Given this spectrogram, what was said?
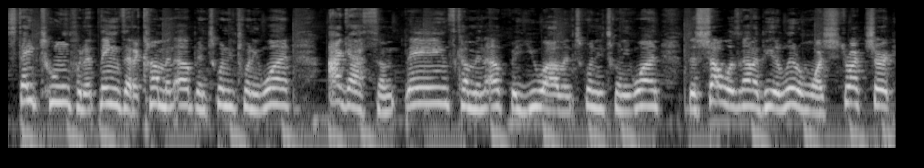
Stay tuned for the things that are coming up in 2021. I got some things coming up for you all in 2021. The show is going to be a little more structured.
